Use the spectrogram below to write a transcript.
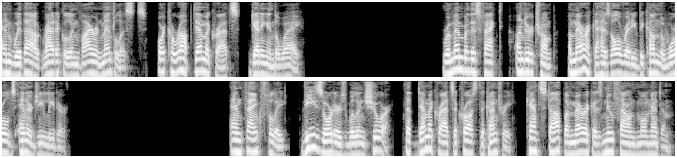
and without radical environmentalists or corrupt Democrats getting in the way. Remember this fact, under Trump, America has already become the world's energy leader. And thankfully, these orders will ensure that Democrats across the country can't stop America's newfound momentum.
